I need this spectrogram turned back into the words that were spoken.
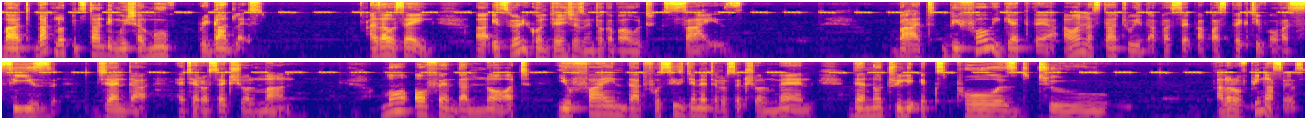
But that notwithstanding, we shall move regardless. As I was saying, uh, it's very contentious when we talk about size. But before we get there, I want to start with a, perce- a perspective of a cisgender heterosexual man. More often than not, you find that for cisgender heterosexual men, they're not really exposed to a lot of penises.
